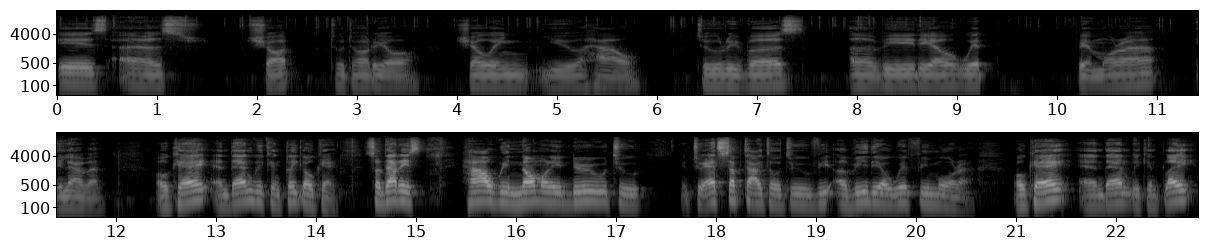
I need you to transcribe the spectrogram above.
is a short tutorial showing you how to reverse a video with Filmora 11 okay? And then we can click OK. So that is how we normally do to to add subtitle to a video with Filmora. Okay? And then we can play.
